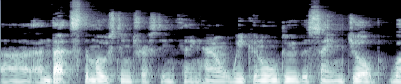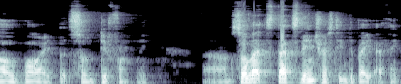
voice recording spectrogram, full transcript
Uh, and that's the most interesting thing, how we can all do the same job worldwide, but so differently. Um, so that's, that's an interesting debate, I think.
